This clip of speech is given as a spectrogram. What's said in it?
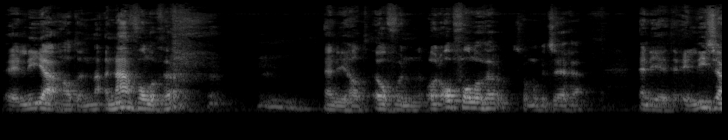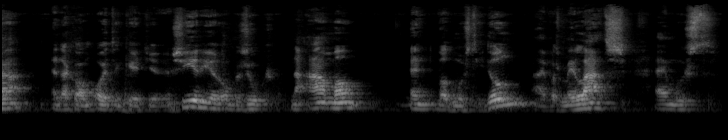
Elia had een, navolger. En die had, of een, een, opvolger, zo moet ik het zeggen. En die heette Elisa. En daar kwam ooit een keertje een Syriër op bezoek naar Aman. En wat moest hij doen? Hij was melaats. Hij moest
